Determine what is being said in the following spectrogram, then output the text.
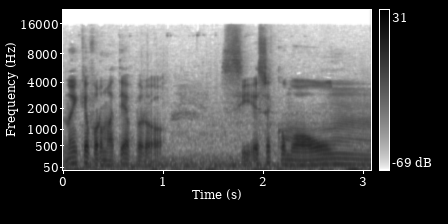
no hay que formatear pero si eso es como un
